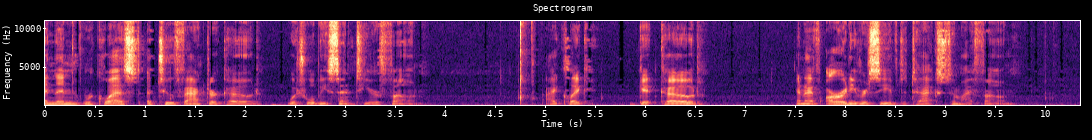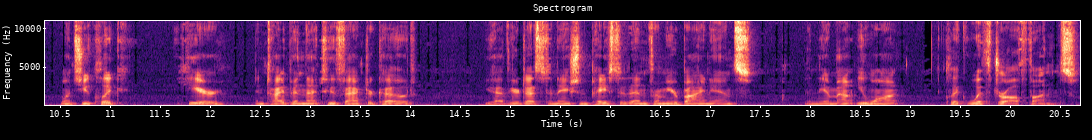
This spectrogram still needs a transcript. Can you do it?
and then request a two-factor code which will be sent to your phone. I click get code and I've already received a text to my phone. Once you click here and type in that two-factor code, you have your destination pasted in from your Binance and the amount you want, click withdraw funds.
